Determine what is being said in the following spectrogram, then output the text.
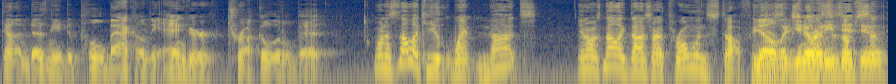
Don does need to pull back on the anger truck a little bit. Well, it's not like he went nuts. You know, it's not like Don started throwing stuff. He no, just but you know what he did upset- do?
